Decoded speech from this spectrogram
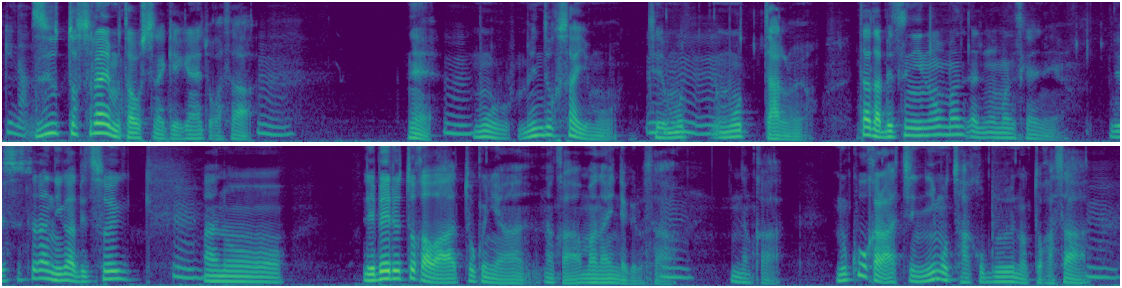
きなの。ずっとスライム倒してなきゃいけないとかさ。うん。ねうん。もうめんどくさいよもう。って思,、うんうんうん思ったのよ。ただ別にノーマンあノーマンスカイじゃね。デスストランディングは別にそういううん。あのーレベルとかは特にはなんかあんまないんだけどさ、うん。なんか向こうからあっちに荷物運ぶのとかさ、うん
